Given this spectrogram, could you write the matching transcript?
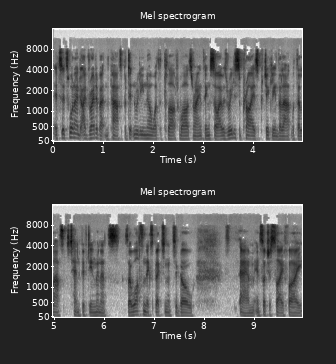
it's it's one I'd, I'd read about in the past, but didn't really know what the plot was or anything. So I was really surprised, particularly in the la- with the last 10, 15 minutes. So I wasn't expecting it to go um, in such a sci-fi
